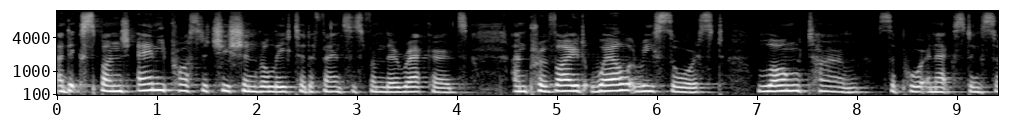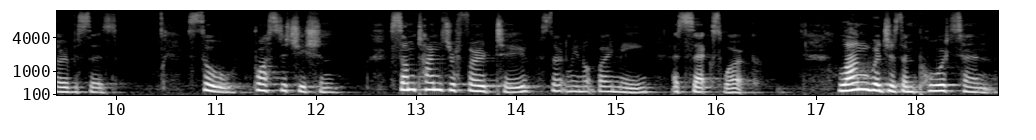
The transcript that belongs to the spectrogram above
and expunge any prostitution-related offences from their records and provide well-resourced, long-term support and exiting services. So, prostitution, sometimes referred to, certainly not by me, as sex work. Language is important,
